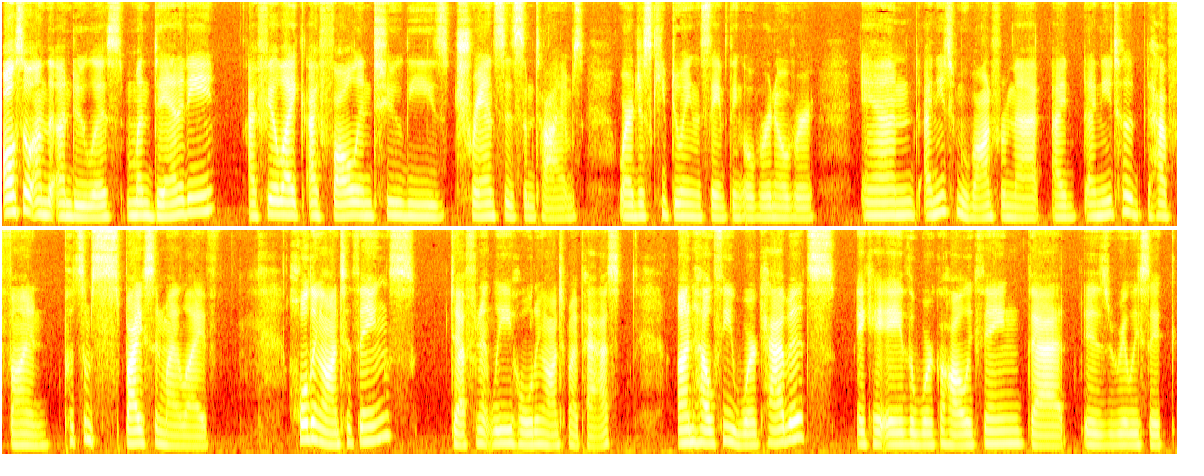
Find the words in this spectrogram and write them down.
also on the undo list, mundanity. I feel like I fall into these trances sometimes where I just keep doing the same thing over and over. And I need to move on from that. I, I need to have fun, put some spice in my life. Holding on to things, definitely holding on to my past unhealthy work habits, aka the workaholic thing that is really sick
